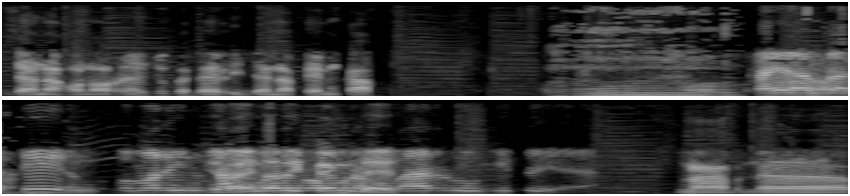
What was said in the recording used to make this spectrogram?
dana honornya juga dari dana Pemkap. Hmm. Kayak Ah. berarti pemerintah Kirain buat dari program Pemdes. baru gitu ya? Nah, bener.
